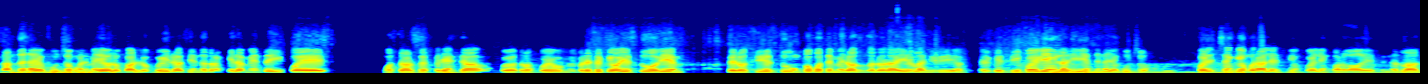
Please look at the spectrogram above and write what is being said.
tanto en Ayacucho como en el medio local. Lo puede ir haciendo tranquilamente y puede mostrar su experiencia juego tras juego. Me parece que hoy estuvo bien, pero sí estuvo un poco temeroso a la hora de ir las divididas. El que sí fue bien en las divididas en Ayacucho fue el Chenque Morales, quien fue el encargado de tener las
